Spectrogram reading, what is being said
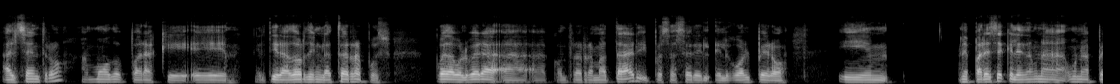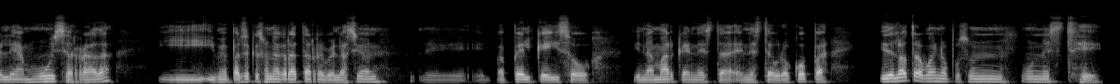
al centro, a modo para que eh, el tirador de Inglaterra pues pueda volver a, contrarrematar y pues hacer el, el gol, pero y, me parece que le da una, una pelea muy cerrada y, me parece que es una grata revelación el papel que hizo Dinamarca en esta, en esta Eurocopa. Y de la otra, bueno, pues un, un, este,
